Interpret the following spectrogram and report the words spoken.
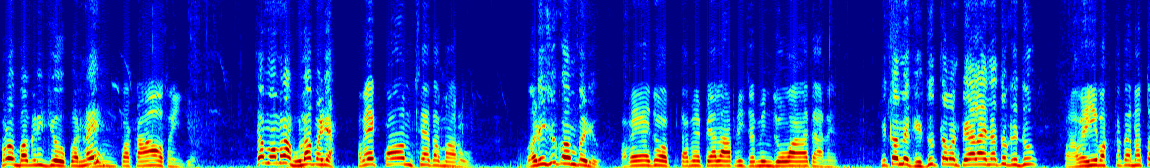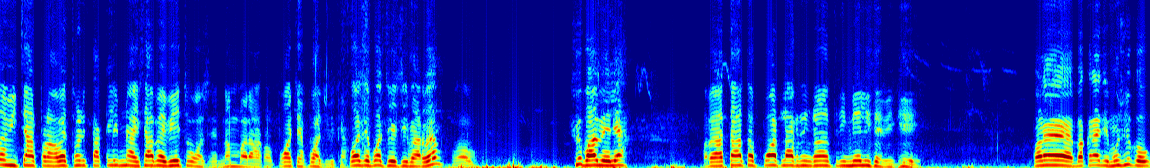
થોડો બગડી ગયો ઉપર નહીં? પકાવો થઈ ગયો. ચમ હમણાં ભૂલા પડ્યા? હવે કોમ છે તમારું. વળી શું કોમ પડ્યું? હવે જો તમે પેલા આપણી જમીન જોવા હતા ને એ તો મેં કીધું તમને પહેલા નતું કીધું. હવે એ વખતે તો નતો વિચાર પણ હવે થોડી તકલીફના હિસાબે વેચવો છે નંબર આખો પોચે પોચ વિકા પોચે પોચ વેચી મારો એમ. શું ભાવ મેલ્યા? હવે અત્યારે તો પાંચ લાખની ગણતરી મેલી છે વીઘે. પણ બકરાજી હું શું કહું?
